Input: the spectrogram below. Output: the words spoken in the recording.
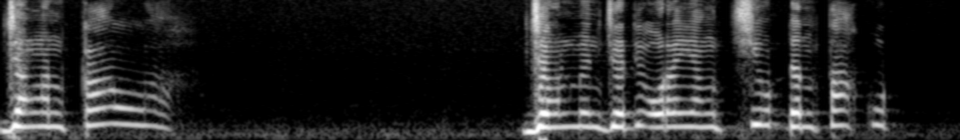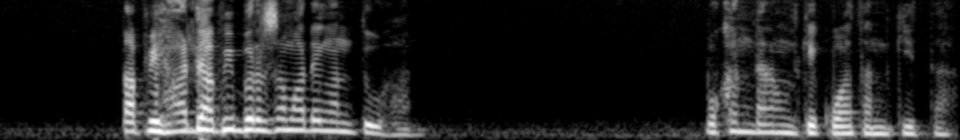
Jangan kalah. Jangan menjadi orang yang ciut dan takut. Tapi hadapi bersama dengan Tuhan. Bukan dalam kekuatan kita.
